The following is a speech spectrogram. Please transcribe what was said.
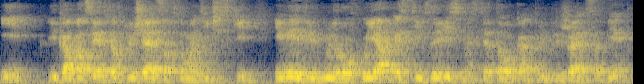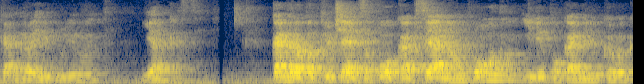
И ИК-подсветка включается автоматически. Имеет регулировку яркости и в зависимости от того, как приближается объект, камера регулирует яркость. Камера подключается по коаксиальному проводу или по кабелю КВК.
